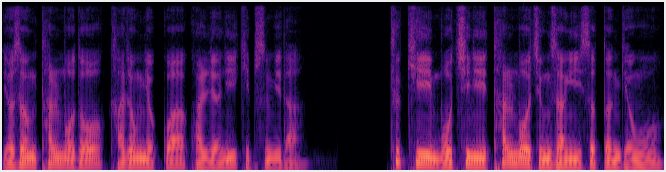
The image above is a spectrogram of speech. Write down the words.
여성 탈모도 가족력과 관련이 깊습니다. 특히 모친이 탈모 증상이 있었던 경우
